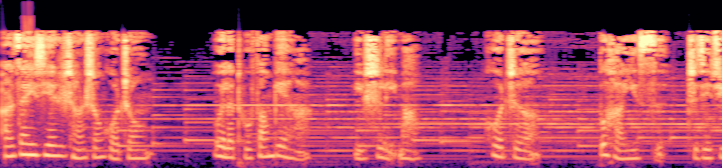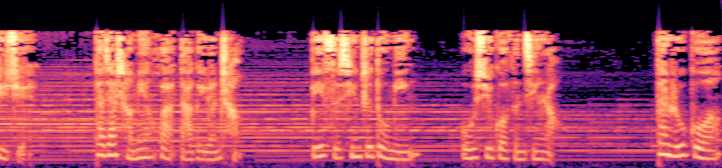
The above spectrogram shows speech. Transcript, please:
而在一些日常生活中，为了图方便啊，以示礼貌，或者不好意思直接拒绝。大家场面话打个圆场，彼此心知肚明，无需过分惊扰。但如果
